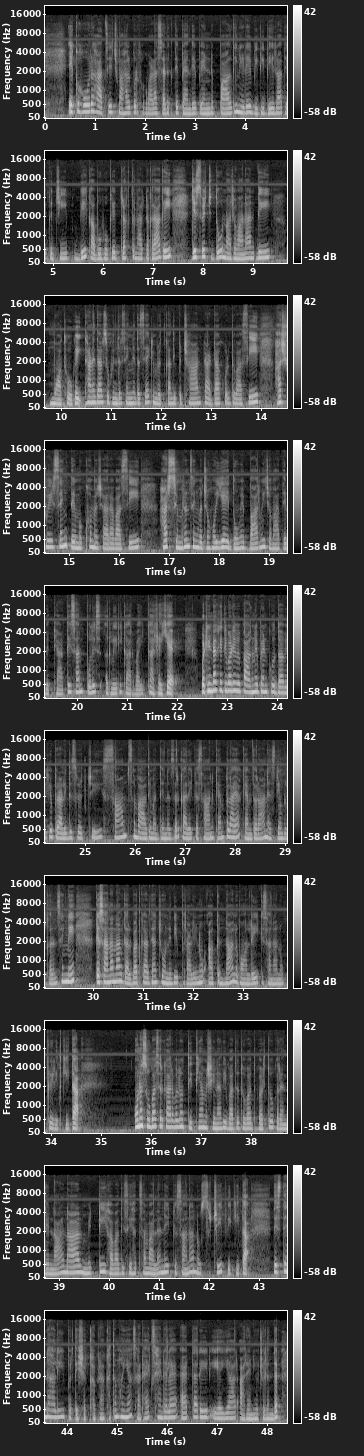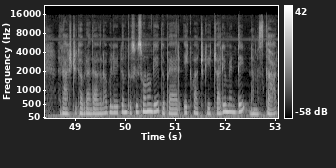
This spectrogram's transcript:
ਇੱਕ ਹੋਰ ਹਾਦਸੇ 'ਚ ਮਾਹਲਪੁਰ ਫਗਵਾੜਾ ਸੜਕ ਤੇ ਪੈਂਦੇ ਪਿੰਡ ਪਾਲਦੀ ਨੇੜੇ ਬੀਤੀ ਦੇਰ ਰਾਤ ਇੱਕ ਜੀਪ ਬੇਕਾਬੂ ਹੋ ਕੇ ਦਰਖਤ ਨਾਲ ਟਕਰਾ ਗਈ, ਜਿਸ ਵਿੱਚ ਦੋ ਨੌਜਵਾਨਾਂ ਦੀ ਮੌਤ ਹੋ ਗਈ। ਥਾਣੇਦਾਰ ਸੁਖਵਿੰਦਰ ਸਿੰਘ ਨੇ ਦੱਸਿਆ ਕਿ ਮ੍ਰਿਤਕਾਂ ਦੀ ਪਛਾਣ ਢਾਡਾ ਖੁਰਦ ਵਾਸੀ ਹਰਸ਼ਵੀਰ ਸਿੰਘ ਤੇ ਮੁੱਖੋ ਮਚਾਰਾ ਵਾਸੀ ਹਰਸਿਮਰਨ ਸਿੰਘ ਵਜੋਂ ਹੋਈ ਹੈ। ਇਹ ਦੋਵੇਂ 12ਵੀਂ ਜਮਾਤ ਦੇ ਵਿਦਿਆਰਥੀ ਸਨ। ਪੁਲਿਸ ਅਗਲੇਰੀ ਕਾਰਵਾਈ ਕਰ ਰਹੀ ਹੈ। ਬਠਿੰਡਾ ਖੇਤੀਬਾੜੀ ਵਿਭਾਗ ਨੇ ਪਿੰਡ ਕੁੱਦਾ ਵਿਖੇ ਪਰਾਲੀ ਦੀ ਸੁਰੱਜੀ ਸਾਂਭ ਸੰਭਾਲ ਦੇ ਮੱਦੇਨਜ਼ਰ ਕਾਲੇ ਕਿਸਾਨ ਕੈਂਪ ਲਾਇਆ। ਕੈਂਪ ਦੌਰਾਨ ਐਸਡੀਐਮ ਬਲਕਰਨ ਸਿੰਘ ਨੇ ਕਿਸਾਨਾਂ ਨਾਲ ਗੱਲਬਾਤ ਕਰਦਿਆਂ ਝੋਨੇ ਦੀ ਪਰਾਲੀ ਨੂੰ ਅੱਗ ਨਾ ਲਗਾਉਣ ਲਈ ਕਿਸਾਨਾਂ ਨੂੰ ਪ੍ਰੇਰਿਤ ਕੀਤਾ। ਉਨ੍ਹਾਂ ਸੂਬਾ ਸਰਕਾਰ ਵੱਲੋਂ ਦਿੱਤੀਆਂ ਮਸ਼ੀਨਾਂ ਦੀ ਵੱਧ ਤੋਂ ਵੱਧ ਵਰਤੋਂ ਕਰਨ ਦੇ ਨਾਲ-ਨਾਲ ਮਿੱਟੀ, ਹਵਾ ਦੀ ਸਿਹਤ ਸੰਭਾਲਣ ਨੇ ਕਿਸਾਨਾਂ ਨੂੰ ਸੁਚੇਤ ਵੀ ਕੀਤਾ। ਤੇ ਇਸ ਦੇ ਨਾਲ ਹੀ ਪ੍ਰਤੀਸ਼ਤ ਖਬਰਾਂ ਖਤਮ ਹੋਈਆਂ। ਸਾਡਾ ਐਕਸ ਹੈਂਡਲ ਹੈ @airrnu ਜਲੰਧਰ। ਰਾਸ਼ਟਰੀ ਖਬਰਾਂ ਦਾ ਅਗਲਾ ਬੁਲੇਟਿਨ ਤੁਸੀਂ ਸੁਣੋਗੇ। ਦੁਪਹਿਰ 1:40 ਮਿੰਟ ਤੇ। ਨਮਸਕਾਰ।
